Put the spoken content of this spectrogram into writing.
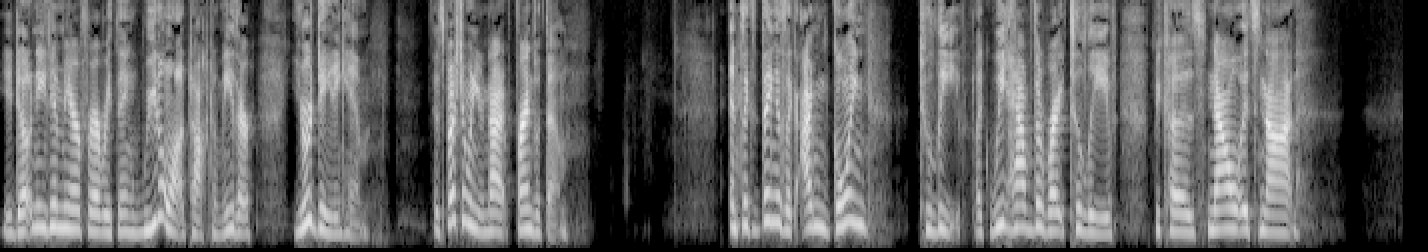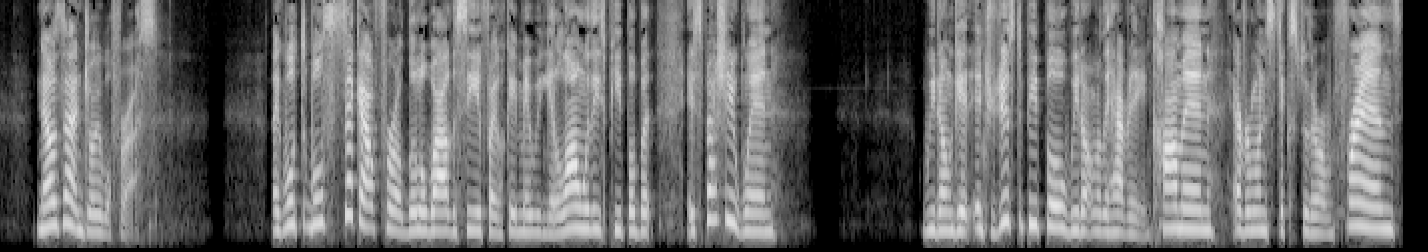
You don't need him here for everything. We don't want to talk to him either. You're dating him, especially when you're not friends with them. And like the thing is, like, I'm going to leave. Like, we have the right to leave because now it's not, now it's not enjoyable for us. Like, we'll, we'll stick out for a little while to see if, like, okay, maybe we can get along with these people, but especially when we don't get introduced to people, we don't really have anything in common, everyone sticks to their own friends,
